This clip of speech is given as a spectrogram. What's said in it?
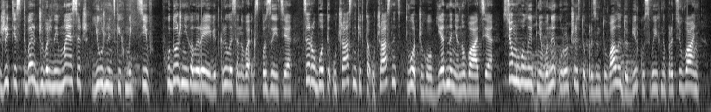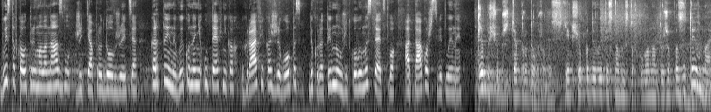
Життєстверджувальний меседж южненських митців. В художній галереї відкрилася нова експозиція. Це роботи учасників та учасниць творчого об'єднання Новація. 7 липня вони урочисто презентували добірку своїх напрацювань. Виставка отримала назву Життя продовжується. Картини виконані у техніках графіка, живопис, декоративно-ужиткове мистецтво, а також світлини. Треба, щоб життя продовжилось. Якщо подивитись на виставку, вона дуже позитивна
